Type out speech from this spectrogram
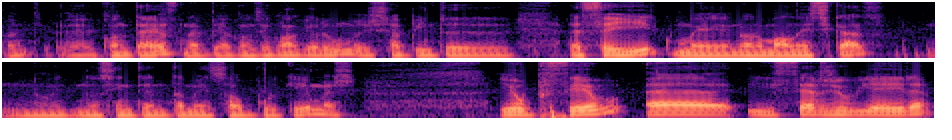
pronto, acontece, né? podia acontecer qualquer um, mas já pinta a sair, como é normal nestes casos. Não, não se entende também só o porquê, mas eu percebo. Uh, e Sérgio Vieira,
